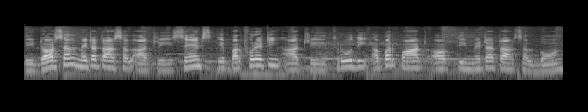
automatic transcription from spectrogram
the dorsal metatarsal artery sends a perforating artery through the upper part of the metatarsal bone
